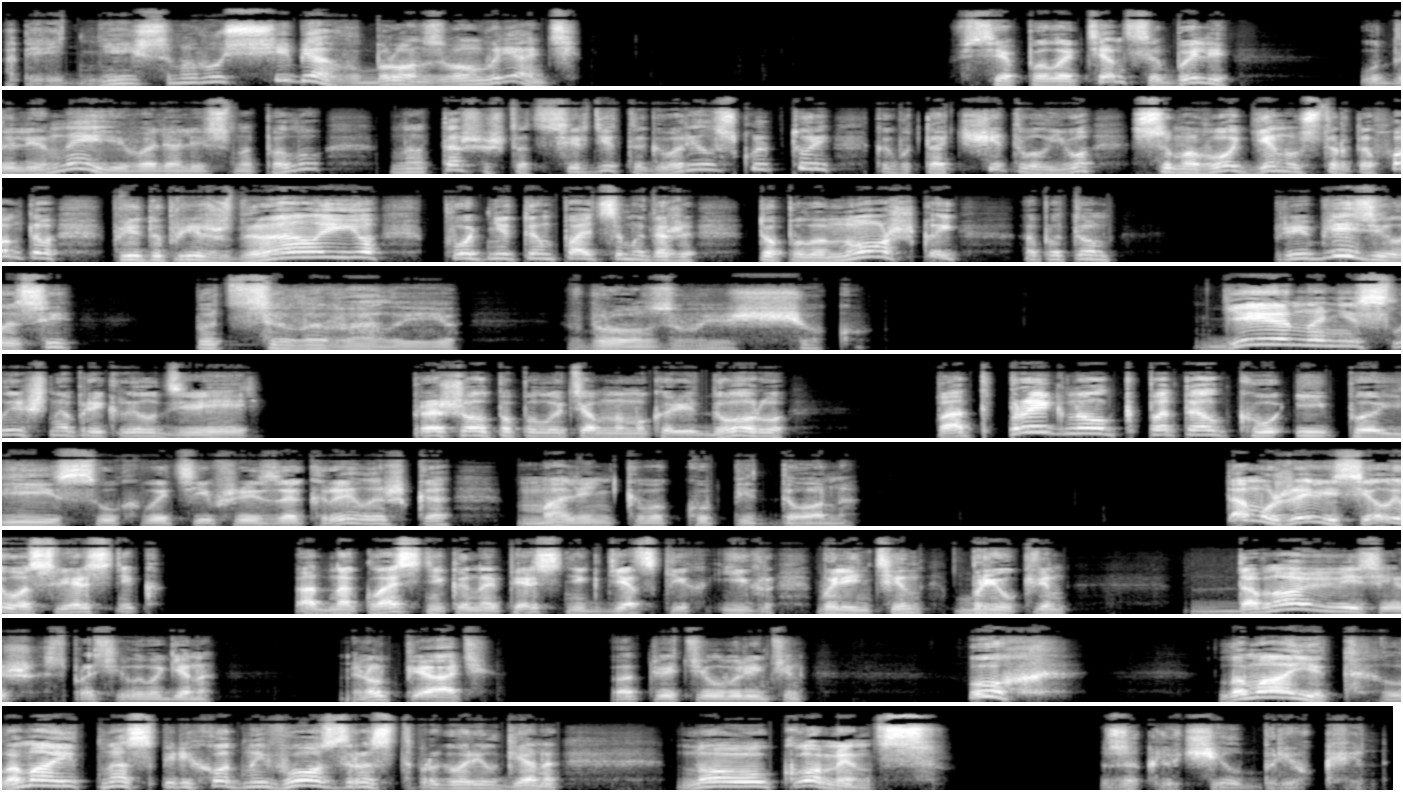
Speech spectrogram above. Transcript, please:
а перед ней самого себя в бронзовом варианте. Все полотенца были удалены и валялись на полу, Наташа что-то сердито говорила скульптуре, как будто отчитывал его самого Гену Стратофонтова, предупреждала ее поднятым пальцем и даже топала ножкой, а потом приблизилась и поцеловала ее в бронзовую щеку. Гена неслышно прикрыл дверь, прошел по полутемному коридору, подпрыгнул к потолку и повис, ухвативший за крылышко маленького Купидона. Там уже висел его сверстник, одноклассник и наперстник детских игр Валентин Брюквин. — Давно висишь? — спросил его Гена. — Минут пять, — ответил Валентин. — Ух, ломает, ломает нас переходный возраст, — проговорил Гена. — No comments, — заключил Брюквин.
